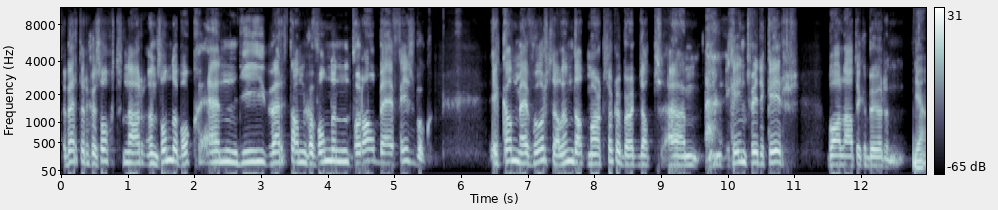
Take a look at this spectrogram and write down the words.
werd er gezocht naar een zondebok en die werd dan gevonden vooral bij Facebook. Ik kan mij voorstellen dat Mark Zuckerberg dat um, geen tweede keer wou laten gebeuren. Ja.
